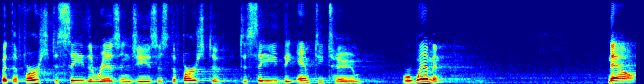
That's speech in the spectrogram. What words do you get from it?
But the first to see the risen Jesus, the first to, to see the empty tomb, were women. Now,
